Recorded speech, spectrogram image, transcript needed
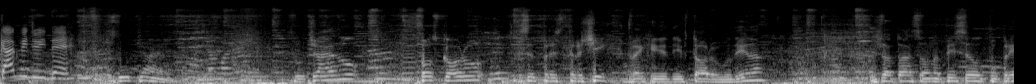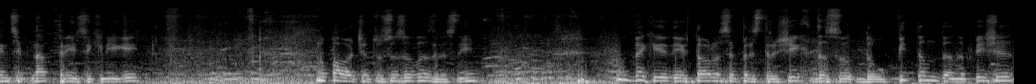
Как ви дойде? Случайно. Случайно, по-скоро се престраших 2002 година, защото аз съм написал по принцип над 30 книги, но повечето са за възрастни. От 2002 се престраших да, са, да опитам да напиша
